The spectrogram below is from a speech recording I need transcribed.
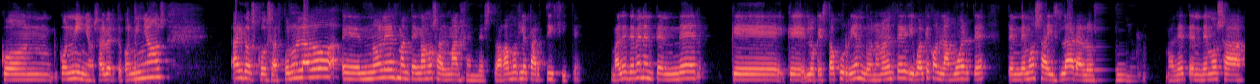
con, con niños, Alberto, con niños hay dos cosas. Por un lado, eh, no les mantengamos al margen de esto, hagámosle partícipe, ¿vale? Deben entender que, lo que está ocurriendo. Normalmente, igual que con la muerte, tendemos a aislar a los niños, ¿vale? Tendemos a,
